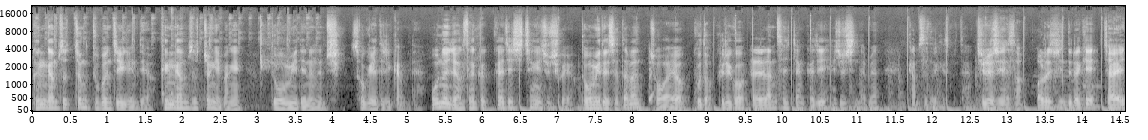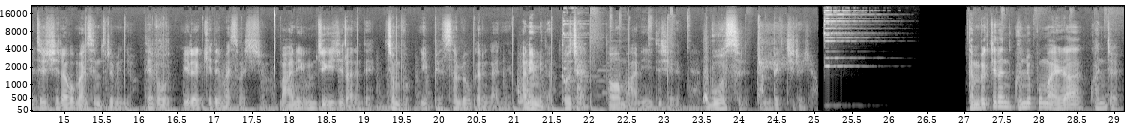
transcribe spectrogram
근감소증 두 번째 얘기인데요. 근감소증 예방에 도움이 되는 음식 소개해드릴까 합니다. 오늘 영상 끝까지 시청해 주시고요. 도움이 되셨다면 좋아요, 구독, 그리고 알람 설정까지 해주신다면 감사드리겠습니다. 진료실에서 어르신들에게 잘 드시라고 말씀드리면요. 대부분 이렇게들 말씀하시죠. 많이 움직이질 않은데 전부 입에 설로 가는 거 아니에요? 아닙니다. 더 잘, 더 많이 드셔야 됩니다. 무엇을? 단백질을요. 단백질은 근육뿐만 아니라 관절,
